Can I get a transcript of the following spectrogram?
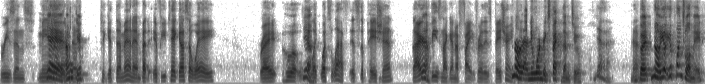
reasons. Me yeah, yeah, I'm with you. to get them in. And but if you take us away, right? Who? Yeah. Like what's left? It's the patient. The IRB is not going to fight for this patient. No, and you wouldn't expect them to. Yeah. Yeah. But no, your, your point's well made.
